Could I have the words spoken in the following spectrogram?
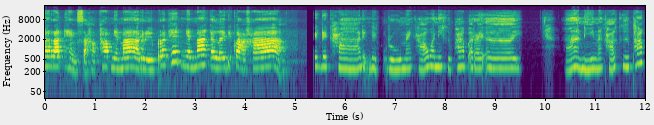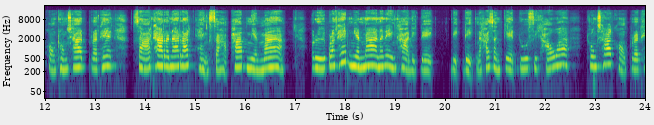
ณรัฐแห่งสหภาพเมียนมาหรือประเทศเมียนมากันเลยดีกว่าค่ะ เด็กๆคะเด็กๆ รู้ไหมคะว่านี่คือภาพอะไรเอ่ยอ่านี้นะคะคือภาพของธงชาติประเทศ สาธารณรัฐแห่งสหภาพเมียนมาหรือประเทศเมียนมานั่นเองค่ะเด็กๆ เด็กๆนะคะ สังเกตดูสิคะว่าธงชาติของประเท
